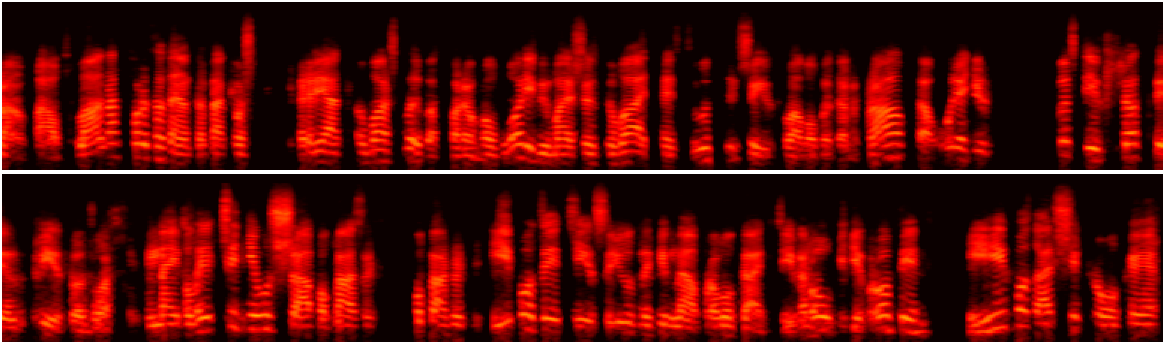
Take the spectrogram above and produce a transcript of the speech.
Трамп. А в планах президента також ряд важливих переговорів і майже 20 зустрічей з главами держав та урядів усіх частин світу. Тож найближчі дні у США покажуть покажуть і позиції союзників на провокації в Європі, і подальші кроки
